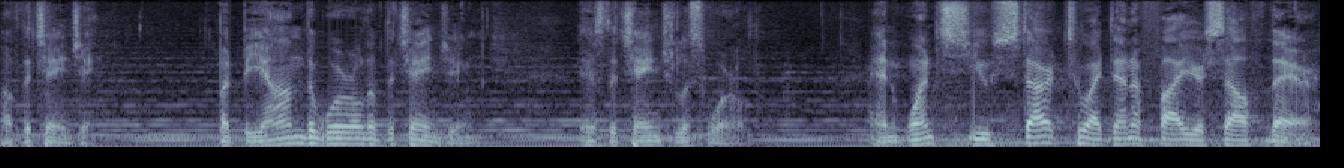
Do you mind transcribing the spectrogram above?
of the changing. But beyond the world of the changing is the changeless world. And once you start to identify yourself there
